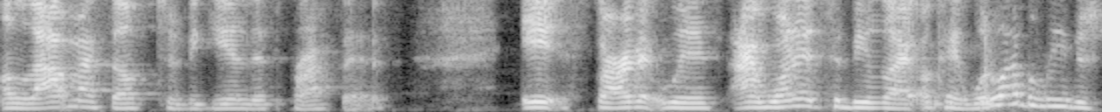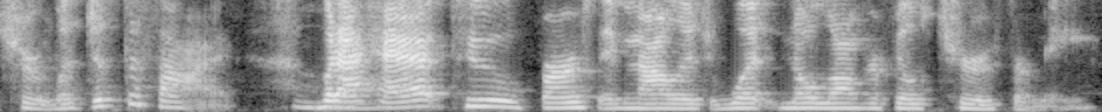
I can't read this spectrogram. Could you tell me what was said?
allowed myself to begin this process, it started with I wanted to be like, okay, what do I believe is true? Let's just decide. Mm-hmm. But I mm-hmm. had to first acknowledge what no longer feels true for me.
